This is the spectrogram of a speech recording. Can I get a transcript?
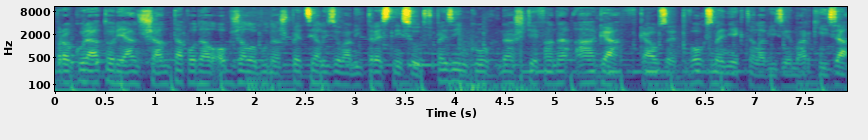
Prokurátor Jan Šanta podal obžalobu na špecializovaný trestný súd v Pezinku na Štefana Ága v kauze dvoch zmeniek televízie Markíza.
